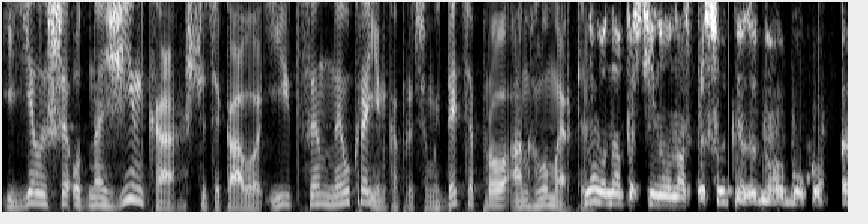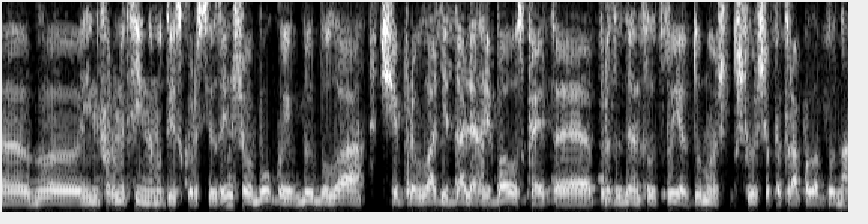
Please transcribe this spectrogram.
І є лише одна жінка, що цікаво, і це не українка. При цьому йдеться про Ангелу Меркель. Ну вона постійно у нас присутня з одного боку е, в інформаційному дискурсі. З іншого боку, якби була ще при владі Даля Грібауска, це президент Литви, я думаю, що швидше потрапила б вона.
